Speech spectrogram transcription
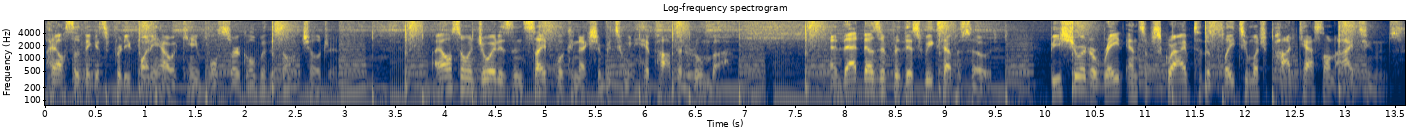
I also think it's pretty funny how it came full circle with his own children. I also enjoyed his insightful connection between hip hop and rumba. And that does it for this week's episode. Be sure to rate and subscribe to the Play Too Much podcast on iTunes.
